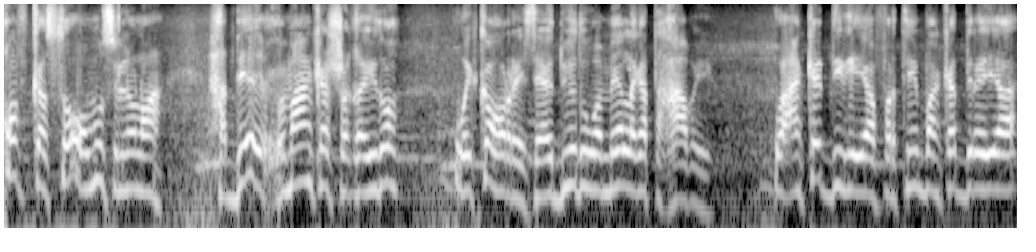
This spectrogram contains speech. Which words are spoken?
Qof kasta oo muslimna haddii ay xumaan ka shaqaydo way ka horraysaa adduunyadu waa meel laga taxaabayo. Waxaan ka digayaa fartiin baan ka dirayaa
